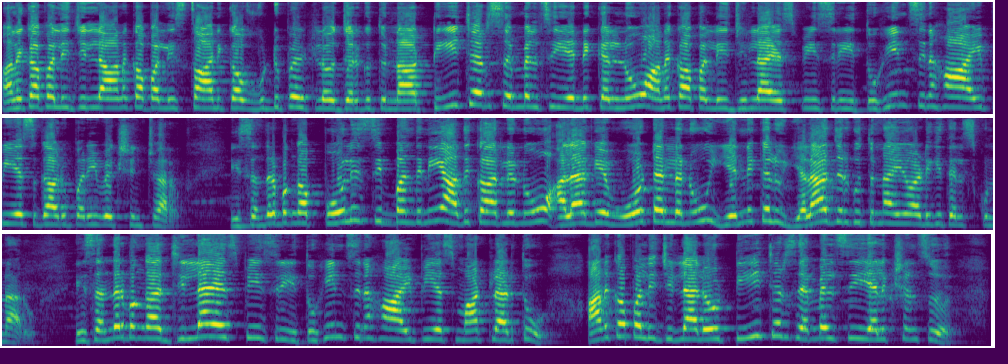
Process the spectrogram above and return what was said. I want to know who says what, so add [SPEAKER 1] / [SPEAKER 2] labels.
[SPEAKER 1] అనకాపల్లి జిల్లా అనకాపల్లి స్థానిక వుడ్డుపేటలో జరుగుతున్న టీచర్స్ ఎమ్మెల్సీ ఎన్నికలను అనకాపల్లి జిల్లా ఎస్పీ శ్రీ తుహిన్ సిన్హా ఐపీఎస్ గారు పర్యవేక్షించారు. ఈ సందర్భంగా పోలీస్ సిబ్బందిని అధికారులను అలాగే ఓటర్లను ఎన్నికలు ఎలా జరుగుతున్నాయో అడిగి తెలుసుకున్నారు. ఈ సందర్భంగా జిల్లా ఎస్పీ శ్రీ తుహిన్ సిన్హా ఐపీఎస్ మాట్లాడుతూ అనకాపల్లి జిల్లాలో టీచర్స్ ఎమ్మెల్సీ ఎలక్షన్స్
